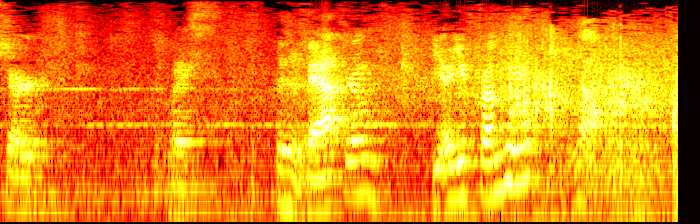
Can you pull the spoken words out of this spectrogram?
Shirt. Nice. This is a bathroom. Are you from here? No.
